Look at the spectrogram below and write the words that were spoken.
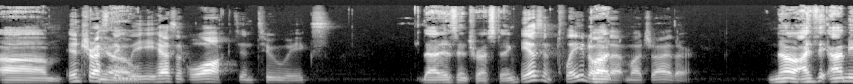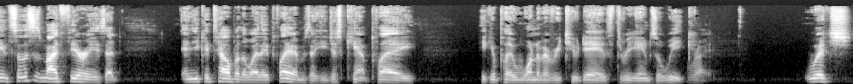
Um, Interestingly, he hasn't walked in two weeks. that is interesting. He hasn't played all that much either. No, I think I mean so. This is my theory: is that, and you can tell by the way they play him, is that he just can't play. He can play one of every two days, three games a week. Right. Which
